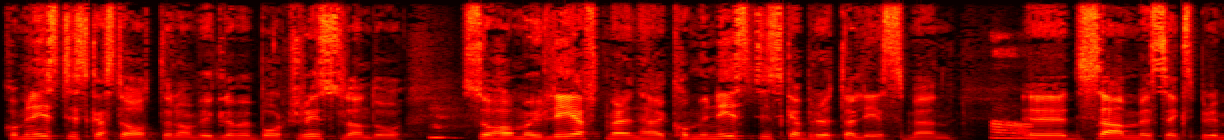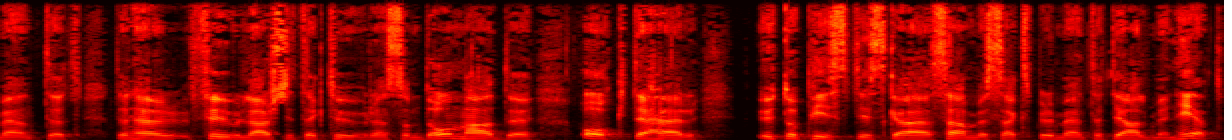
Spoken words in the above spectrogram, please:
kommunistiska staterna, om vi glömmer bort Ryssland då, mm. så har man ju levt med den här kommunistiska brutalismen, ja. eh, samhällsexperimentet, den här fula arkitekturen som de hade och det här utopistiska samhällsexperimentet i allmänhet.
